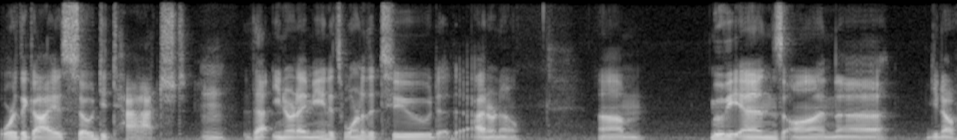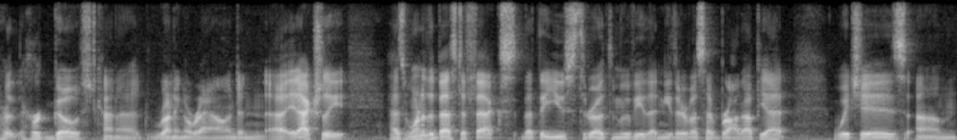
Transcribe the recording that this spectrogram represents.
or the guy is so detached Mm. that you know what I mean. It's one of the two. I don't know. Um, movie ends on uh, you know her her ghost kind of running around, and uh, it actually has one of the best effects that they use throughout the movie that neither of us have brought up yet, which is um,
